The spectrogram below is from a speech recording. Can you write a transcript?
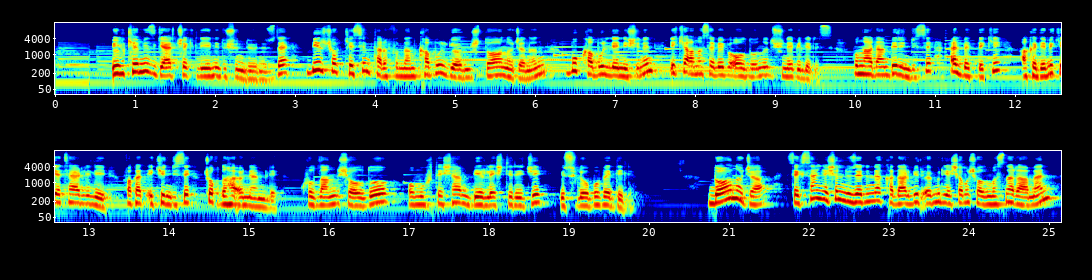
Ülkemiz gerçekliğini düşündüğünüzde birçok kesim tarafından kabul görmüş Doğan Hoca'nın bu kabullenişinin iki ana sebebi olduğunu düşünebiliriz. Bunlardan birincisi elbette ki akademik yeterliliği fakat ikincisi çok daha önemli. Kullanmış olduğu o muhteşem birleştirici üslubu ve dili. Doğan Hoca 80 yaşın üzerine kadar bir ömür yaşamış olmasına rağmen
